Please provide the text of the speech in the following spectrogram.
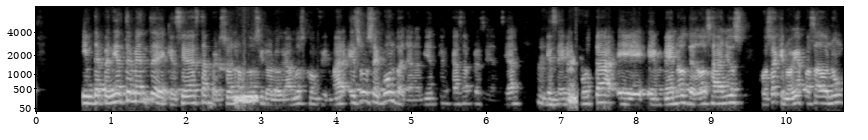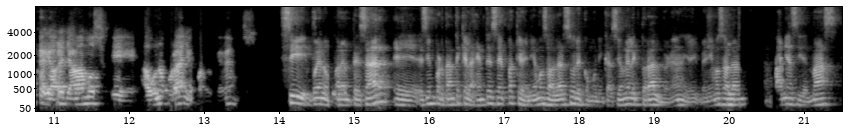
Independientemente de que sea esta persona o no, si lo logramos confirmar, es un segundo allanamiento en casa presidencial que se ejecuta eh, en menos de dos años, cosa que no había pasado nunca y ahora ya vamos a uno por año, por lo que vemos. Sí, bueno, para empezar, eh, es importante que la gente sepa que veníamos a hablar sobre comunicación electoral, ¿verdad? Y veníamos a hablar de campañas y demás.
